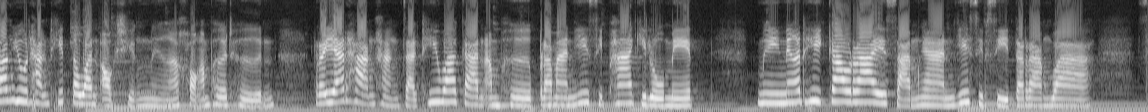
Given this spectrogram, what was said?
ตั้งอยู่ทางทิศตะวันออกเฉียงเหนือของอำเภอเถิน ระยะทางห่างจากที่ว่าการอำเภอประมาณ 25 กิโลเมตร มีเนื้อที่ 9 ไร่ 3 งาน 24 ตารางวา ส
